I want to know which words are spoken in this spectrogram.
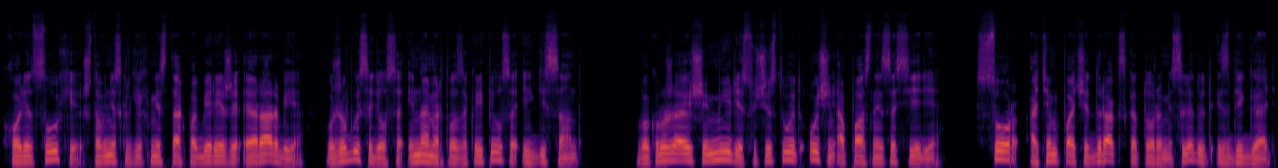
ходят слухи, что в нескольких местах побережья Эрарбии уже высадился и намертво закрепился их десант. В окружающем мире существуют очень опасные соседи, ссор, а тем паче драк, с которыми следует избегать,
